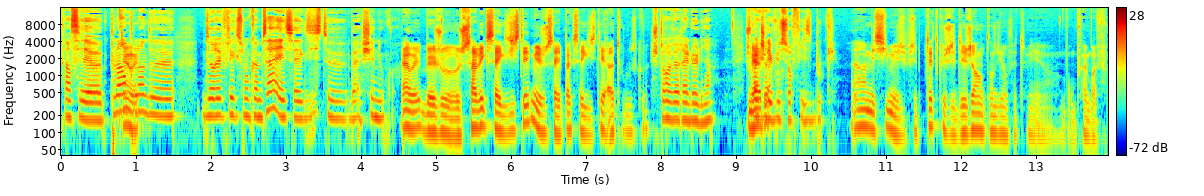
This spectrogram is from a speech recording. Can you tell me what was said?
Enfin, c'est euh, plein, Ah ouais. plein de, de réflexions comme ça et ça existe euh, bah, chez nous. Quoi. Ah ouais, ben je, je savais que ça existait, mais je savais pas que ça existait à Toulouse. Quoi. Je t'enverrai le lien. Je Mais crois que je l'ai vu sur Facebook. Ah, mais si, mais peut-être que j'ai déjà entendu en fait. Mais euh, bon, enfin bref.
